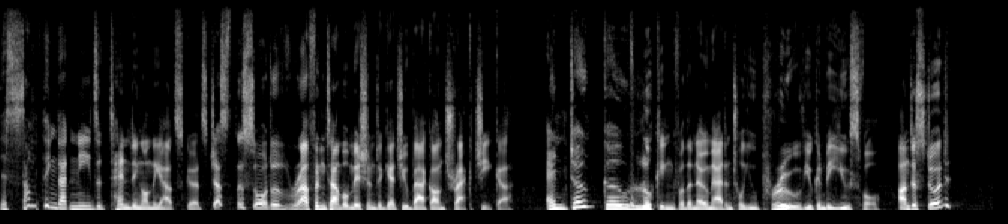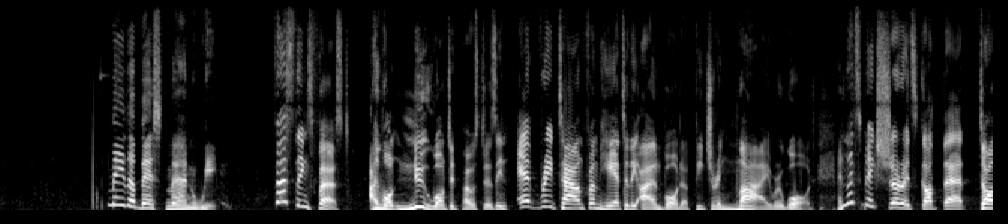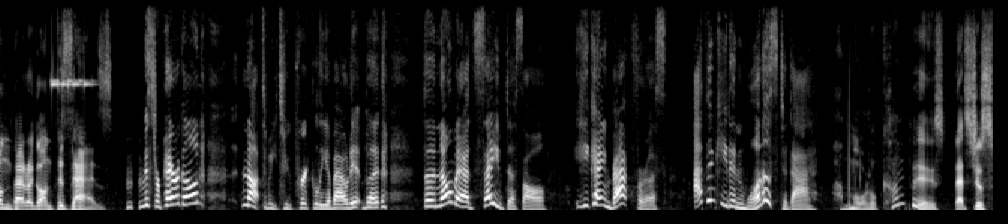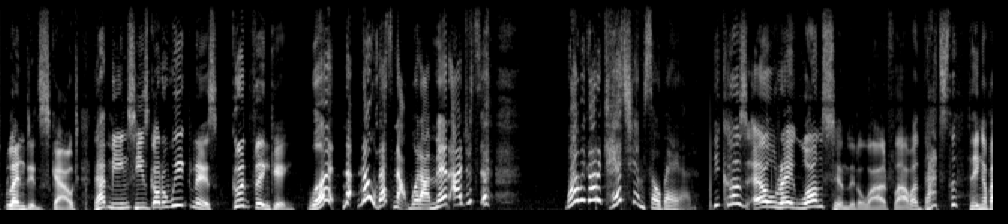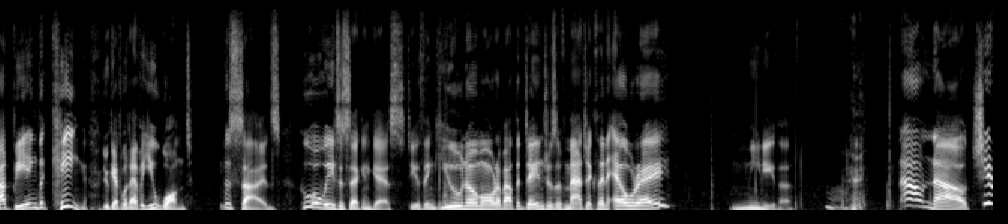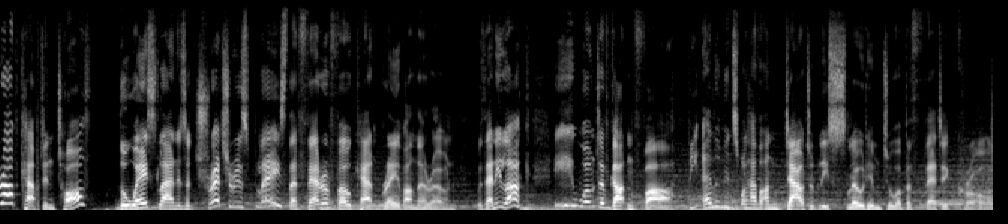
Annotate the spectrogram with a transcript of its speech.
There's something that needs attending on the outskirts, just the sort of rough and tumble mission to get you back on track, Chica. And don't go looking for the Nomad until you prove you can be useful. Understood? May the best man win. Things first, I want new wanted posters in every town from here to the Iron Border featuring my reward. And let's make sure it's got that Don Paragon pizzazz. M- Mr. Paragon, not to be too prickly about it, but the Nomad saved us all. He came back for us. I think he didn't want us to die. A moral compass. That's just splendid, Scout. That means he's got a weakness. Good thinking. What? No, no that's not what I meant. I just. Uh, why we gotta catch him so bad? Because El Rey wants him, little wildflower. That's the thing about being the king. You get whatever you want. Besides, who are we to second guess? Do you think you know more about the dangers of magic than El Rey? Me neither. Hmm. now, now, cheer up, Captain Toth. The wasteland is a treacherous place that fairer folk can't brave on their own. With any luck, he won't have gotten far. The elements will have undoubtedly slowed him to a pathetic crawl.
